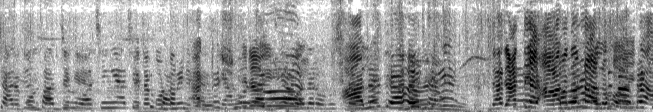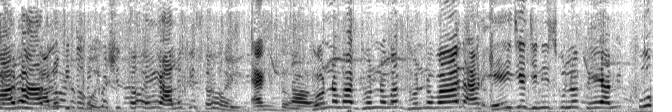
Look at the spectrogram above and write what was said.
চারজন পাঁচজন ওয়াচিং এ আছে একটু কমেন্ট করো কেমন লাগছে আমাদের অনুষ্ঠান? আলো দেওয়া হয়েছে। যাতে আমাদেরও আলো হয় আমরা আরও আলোকিত হই বিকশিত হই আলোকিত হই। একদম। ধন্যবাদ ধন্যবাদ ধন্যবাদ। আর এই যে জিনিসগুলো পেয়ে আমি খুব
